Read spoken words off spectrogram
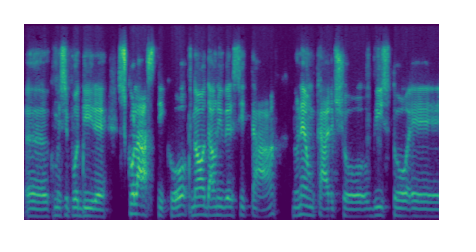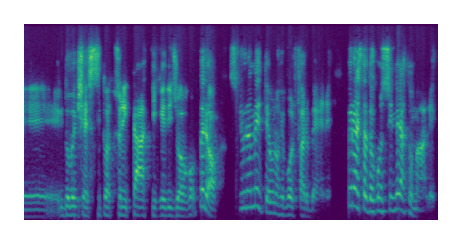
eh, come si può dire, scolastico, no? da università, non è un calcio visto eh, dove c'è situazioni tattiche di gioco, però sicuramente è uno che vuol far bene, però è stato consigliato male.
